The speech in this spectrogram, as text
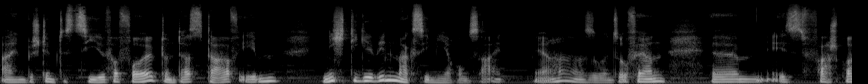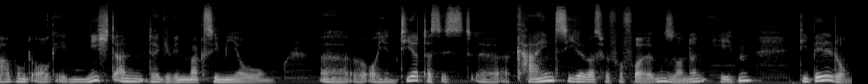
ein bestimmtes Ziel verfolgt und das darf eben nicht die Gewinnmaximierung sein. Ja, also insofern ähm, ist Fachsprache.org eben nicht an der Gewinnmaximierung äh, orientiert. Das ist äh, kein Ziel, was wir verfolgen, sondern eben die Bildung.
